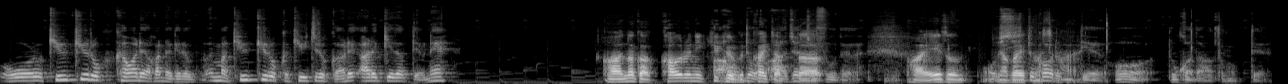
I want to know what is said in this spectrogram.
お俺996かまでわかんないけど、まあ996か916かあれ、あれ系だったよね。あ、なんか、カウルに996って書いてあっあじゃあそうだよ。はい、映像流れてました。はい。ル見て、おうどこだと思って。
